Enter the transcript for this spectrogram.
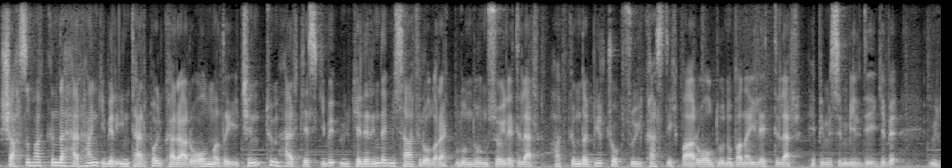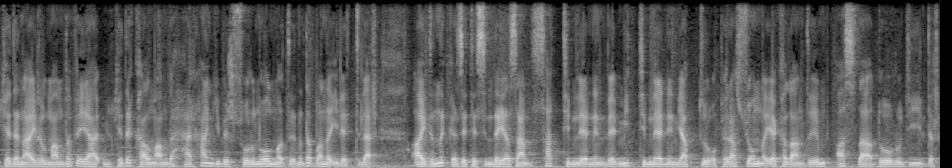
Şahsım hakkında herhangi bir Interpol kararı olmadığı için tüm herkes gibi ülkelerinde misafir olarak bulunduğumu söylediler. Hakkımda birçok suikast ihbarı olduğunu bana ilettiler. Hepimizin bildiği gibi. Ülkeden ayrılmamda veya ülkede kalmamda herhangi bir sorun olmadığını da bana ilettiler. Aydınlık gazetesinde yazan SAT timlerinin ve MIT timlerinin yaptığı operasyonla yakalandığım asla doğru değildir.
